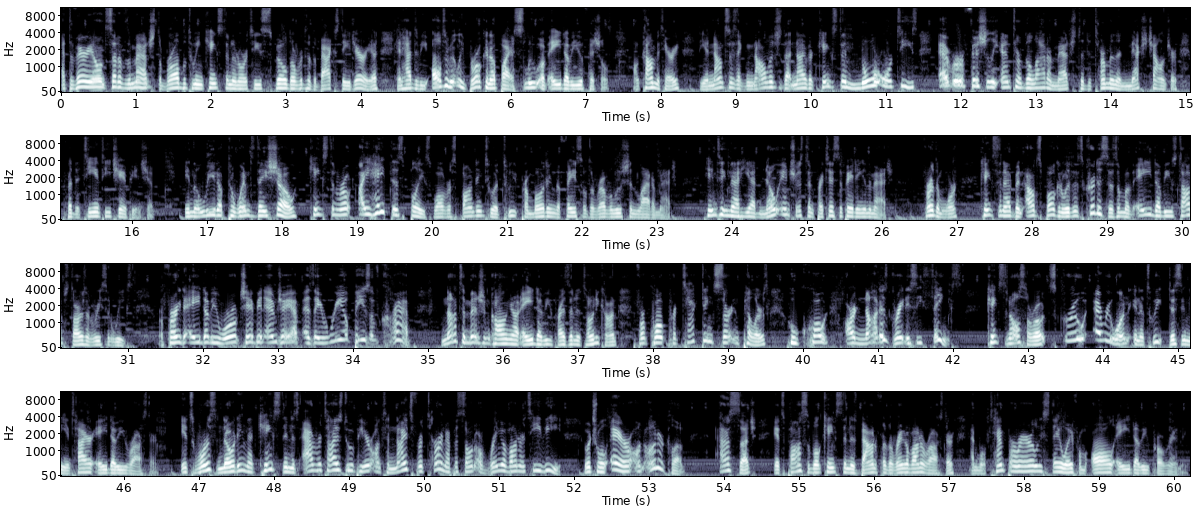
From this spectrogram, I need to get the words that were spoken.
At the very onset of the match, the brawl between Kingston and Ortiz spilled over to the backstage area and had to be ultimately broken up by a slew of AEW officials. On commentary, the announcers acknowledged that neither Kingston nor Ortiz ever officially entered the ladder match to determine the next challenger for the TNT Championship. In the lead up to Wednesday's show, Kingston wrote, I hate this place, while responding to a tweet promoting the Face of the Revolution ladder match, hinting that he had no interest in participating in the match. Furthermore, Kingston had been outspoken with his criticism of AEW's top stars in recent weeks, referring to AEW World Champion MJF as a real piece of crap, not to mention calling out AEW President Tony Khan for, quote, protecting certain pillars who, quote, are not as great as he thinks. Kingston also wrote, Screw everyone in a tweet dissing the entire AEW roster. It's worth noting that Kingston is advertised to appear on tonight's return episode of Ring of Honor TV, which will air on Honor Club. As such, it's possible Kingston is bound for the Ring of Honor roster and will temporarily stay away from all AEW programming.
